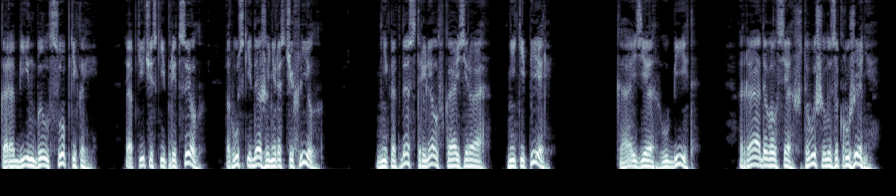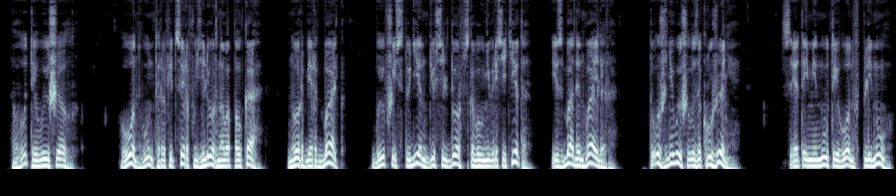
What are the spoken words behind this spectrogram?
Карабин был с оптикой, оптический прицел русский даже не расчехлил. Никогда стрелял в Кайзера, не теперь. Кайзер убит. Радовался, что вышел из окружения. Вот и вышел. Он, унтер-офицер фузелерного полка, Норберт Бальк, бывший студент Дюссельдорфского университета из Баден-Вайлера, тоже не вышел из окружения. С этой минуты он в плену,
